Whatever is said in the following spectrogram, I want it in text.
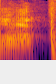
sick.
